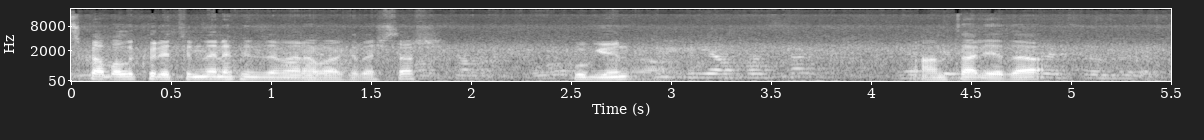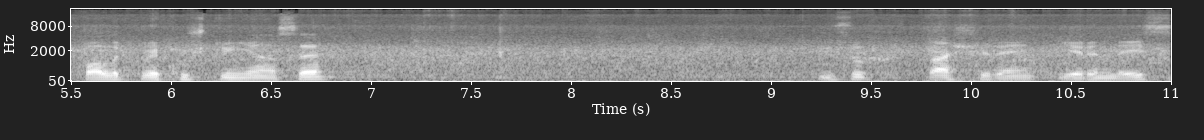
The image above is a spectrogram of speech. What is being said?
Özka Balık Üretim'den hepinize merhaba arkadaşlar. Bugün Antalya'da balık ve kuş dünyası Yusuf Taşyürek'in yerindeyiz.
